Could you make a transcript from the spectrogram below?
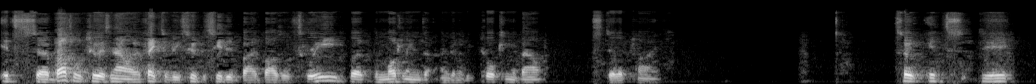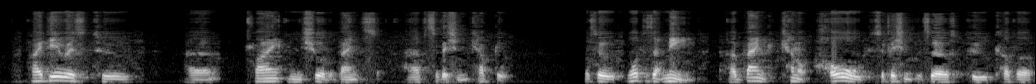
It's, uh, Basel II is now effectively superseded by Basel III, but the modeling that I'm going to be talking about still applies. So it's the idea is to uh, try and ensure that banks have sufficient capital. So what does that mean? A bank cannot hold sufficient reserves to cover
